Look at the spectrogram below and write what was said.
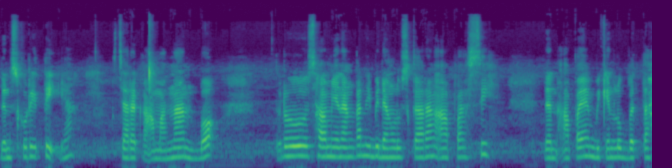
Dan security ya. Secara keamanan Bo. Terus hal menyenangkan di bidang lu sekarang apa sih? Dan apa yang bikin lu betah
